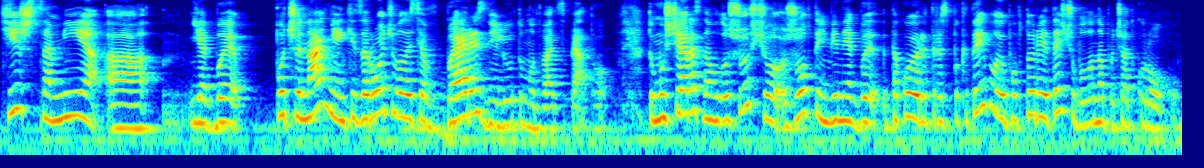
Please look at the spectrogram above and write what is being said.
ті ж самі а, якби, починання, які зароджувалися в березні, лютому 25-го. Тому ще раз наголошу, що жовтень він якби такою ретроспективою повторює те, що було на початку року.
